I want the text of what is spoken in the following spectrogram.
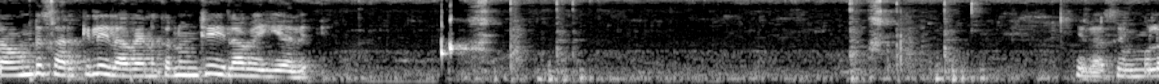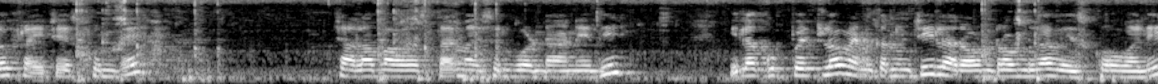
రౌండ్ సర్కిల్ ఇలా వెనక నుంచి ఇలా వెయ్యాలి. ఇలా సిమ్లో ఫ్రై చేసుకుంటే చాలా బాగా వస్తాయి మైసూర్ బోండా అనేది. ఇలా గుప్పెట్లో వెనక నుంచి ఇలా రౌండ్ రౌండ్గా వేసుకోవాలి.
